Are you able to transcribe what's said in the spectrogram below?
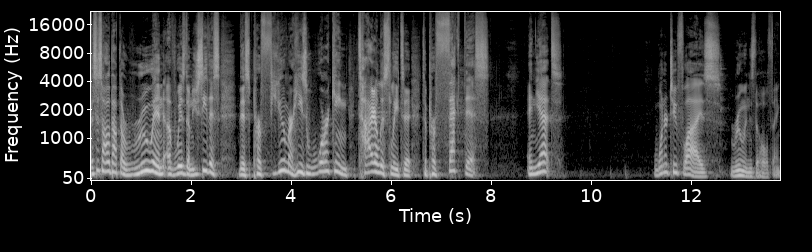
This is all about the ruin of wisdom. You see this, this perfumer, he's working tirelessly to, to perfect this. And yet, one or two flies ruins the whole thing.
